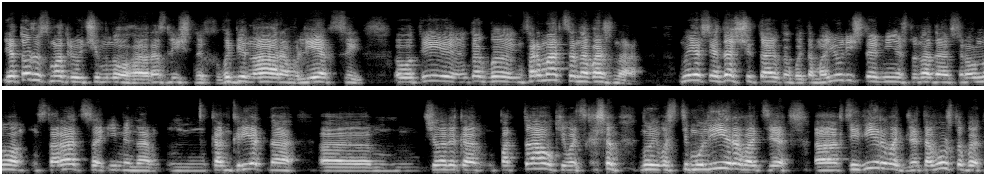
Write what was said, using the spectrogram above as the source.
я тоже смотрю очень много различных вебинаров, лекций, вот, и как бы информация, она важна. Но я всегда считаю, как бы это мое личное мнение, что надо все равно стараться именно конкретно э, человека подталкивать, скажем, ну его стимулировать, э, активировать для того, чтобы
